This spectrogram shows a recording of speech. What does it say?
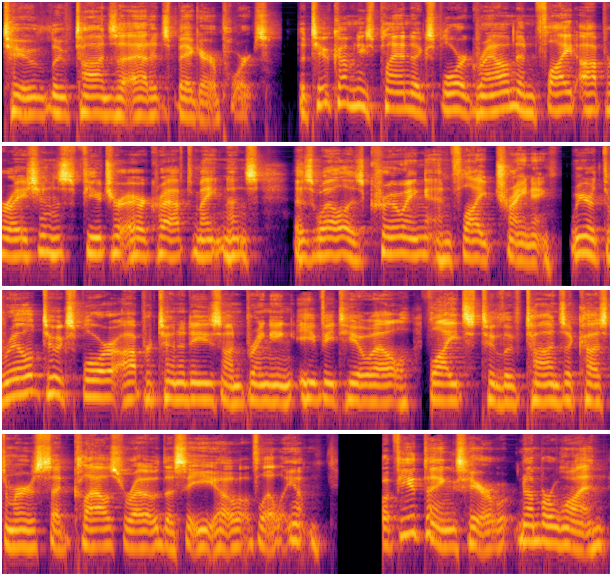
to Lufthansa at its big airports. The two companies plan to explore ground and flight operations, future aircraft maintenance, as well as crewing and flight training. We are thrilled to explore opportunities on bringing eVTOL flights to Lufthansa customers, said Klaus Roewe, the CEO of Lilium. A few things here. Number one,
